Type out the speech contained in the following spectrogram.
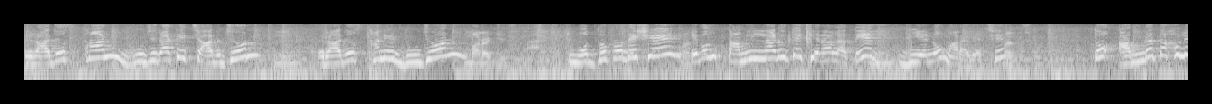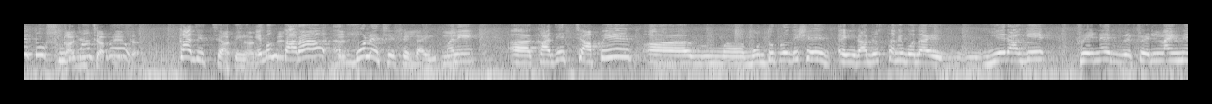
রাজস্থান গুজরাটে চারজন রাজস্থানে দুজন মারা গিয়েছে। মধ্যপ্রদেশে এবং তামিলনাড়ুতে কেরালাতে বিএলও মারা গেছে। আচ্ছা। তো আমরা তাহলে তো শুধুমাত্র কাজের চাপে আচ্ছা, আচ্ছা, এবং তারা বলেছে সেটাই। মানে কাজের চাপে মধ্যপ্রদেশে এই রাজস্থানে বোধহয় ইয়ের আগে ট্রেনের ট্রেন লাইনে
